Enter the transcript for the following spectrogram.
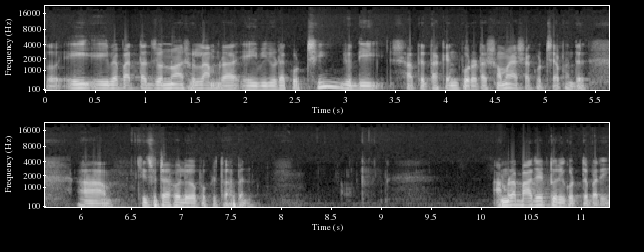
সো এই এই ব্যাপারটার জন্য আসলে আমরা এই ভিডিওটা করছি। যদি সাথে থাকেন পুরোটা সময়, আশা করছি আপনাদের কিছুটা হলেও উপকৃত হবেন। আমরা বাজেট তৈরি করতে পারি।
